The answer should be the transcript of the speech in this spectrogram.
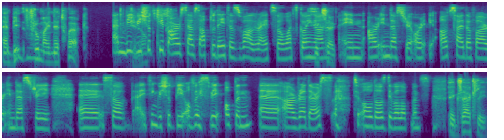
and be, mm-hmm. through my network and we, we should keep ourselves up to date as well right? So what's going on exactly. in our industry or outside of our industry uh, so i think we should be always be open uh, our radars to all those developments. Exactly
